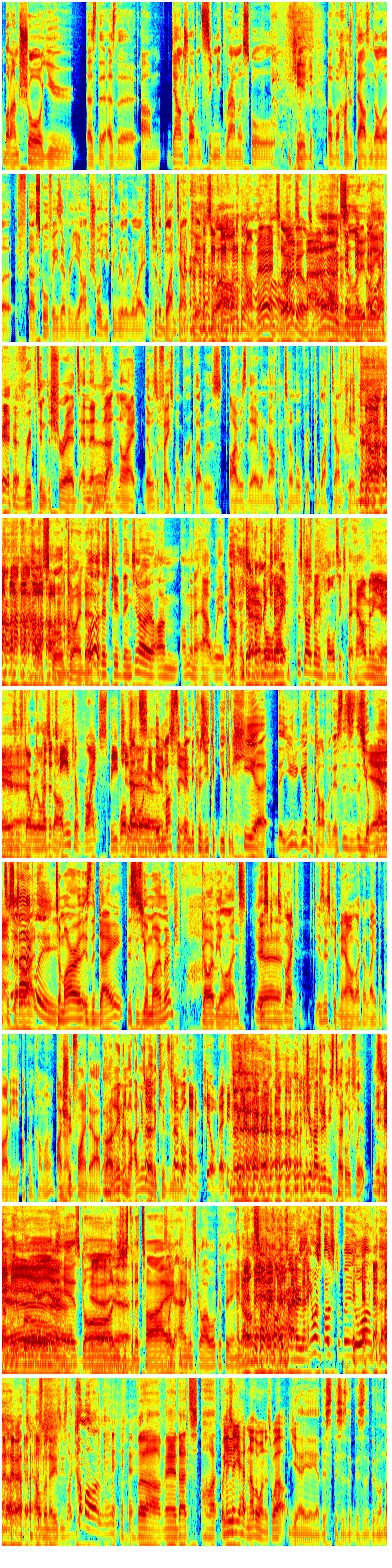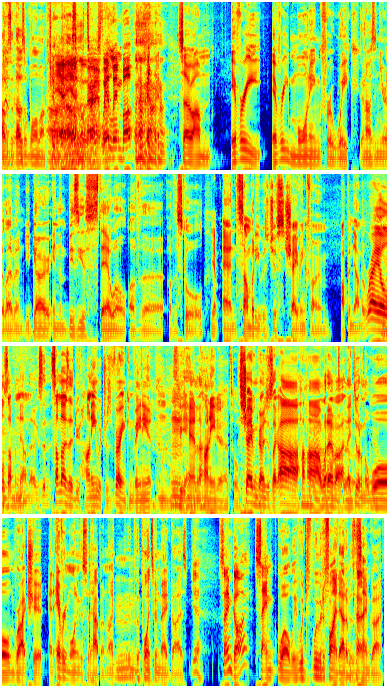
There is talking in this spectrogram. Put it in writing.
"But I'm sure you." As the as the um, downtrodden Sydney Grammar School kid of a hundred thousand dollar uh, school fees every year, I'm sure you can really relate to the Blacktown kid as well. oh man, Turnbull. bad. Absolutely ripped him to shreds. And then that night, there was a Facebook group that was I was there when Malcolm Turnbull ripped the Blacktown kid. the whole school had joined I love it. this kid thinks, you know, I'm I'm gonna outwit Malcolm yeah, I'm Turnbull. get Like, him. This guy's been in politics for how many years? Has dealt with all Has this a team to write speeches Well, for that's, him. it must have been because you could you could hear that you you haven't come up with this. This is this is your Yeah. parents have said, all right, Exactly. tomorrow is the day. This is your moment. Go over your lines. yeah. This like, is this kid now like a Labor Party up and comer? I know? should find out, but I don't even know. I don't even know the kid's name. Turnbull had him killed, eh? Could you imagine if he's totally flipped? He's Yeah. young liberal, Yeah. the hair's gone, he's yeah. just in a tie. It's like an Anakin Skywalker thing, you know? Something like that. He's like, you were supposed to be the one. Albanese, Albanese's like, come on. Man. But uh, man, that's. Uh, I Well, mean, you said you had another one as well. yeah, yeah, yeah. This this is the this is the good one. That was a, that was a warm up. Yeah, yeah. All right, we're limbo. So um, every every morning for a week when I was in year eleven, you'd go in the busiest stairwell of the of the school. Yep. And somebody was just shaving foam up and down the rails, up and down mm-hmm. the. Sometimes they do honey, which was very inconvenient. Mm-hmm. Put your hand in the honey. Yeah, that's awful. The shaving foam just like ah, haha, whatever, and they do it on the wall and write shit. And every morning this would happen. Like th- mm. the point's been made, guys. Yeah, same guy. Same. Well, we would we would find out it was the same guy.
